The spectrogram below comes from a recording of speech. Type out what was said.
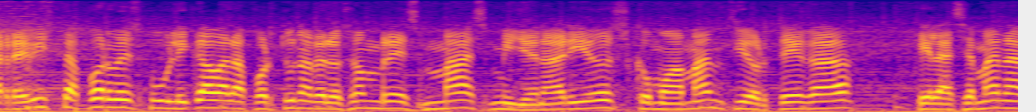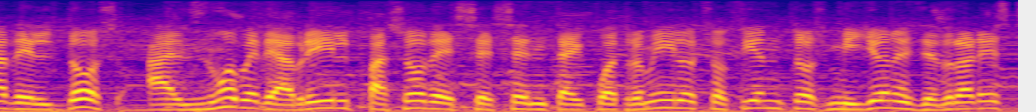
La revista Forbes publicaba la fortuna de los hombres más millonarios como Amancio Ortega, que la semana del 2 al 9 de abril pasó de 64.800 millones de dólares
